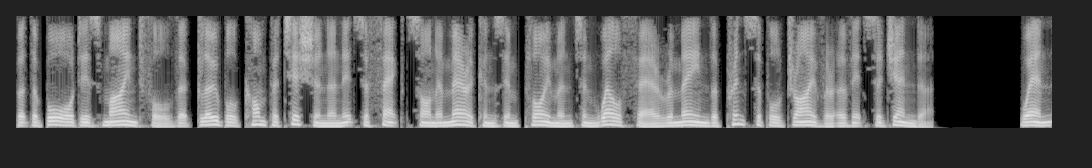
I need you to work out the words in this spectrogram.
but the board is mindful that global competition and its effects on Americans' employment and welfare remain the principal driver of its agenda. When,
